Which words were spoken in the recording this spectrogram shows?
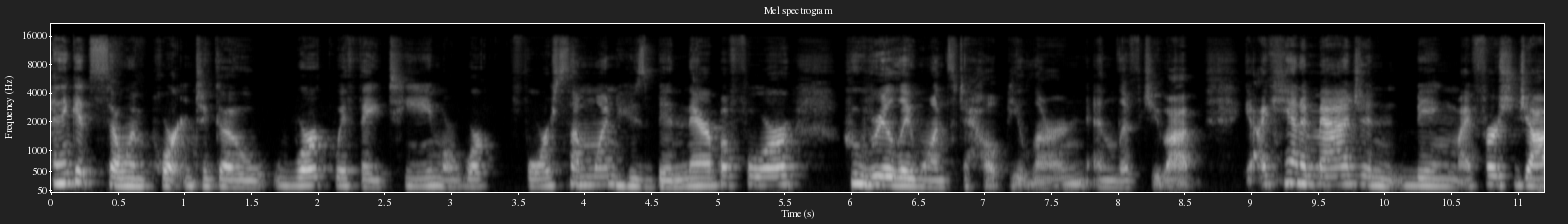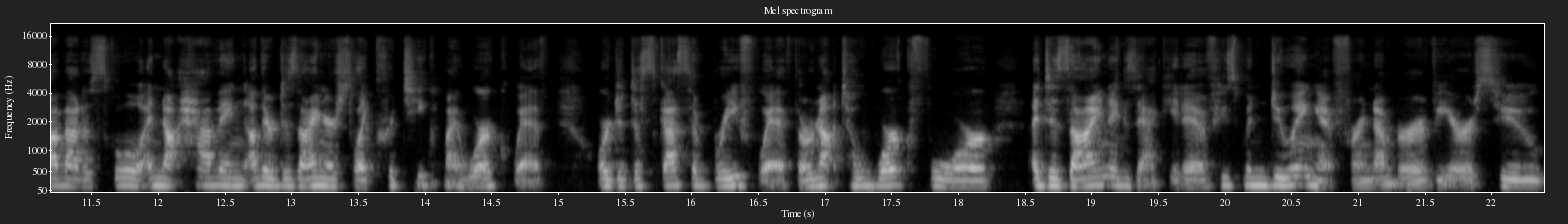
i think it's so important to go work with a team or work for someone who's been there before who really wants to help you learn and lift you up. I can't imagine being my first job out of school and not having other designers to like critique my work with or to discuss a brief with or not to work for a design executive who's been doing it for a number of years who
